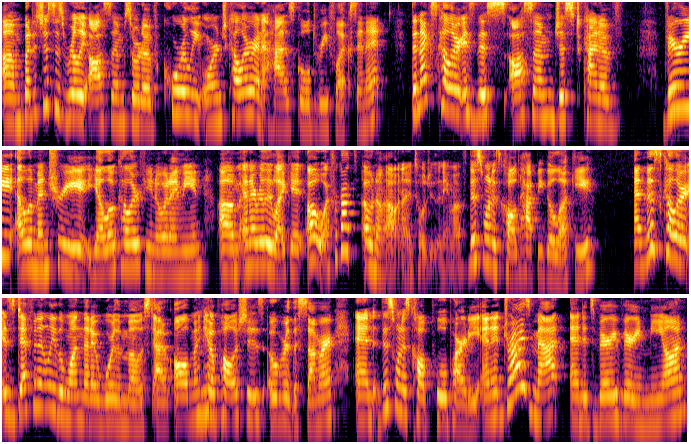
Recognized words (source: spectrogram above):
Um, but it's just this really awesome sort of corally orange color, and it has gold reflex in it. The next color is this awesome, just kind of very elementary yellow color, if you know what I mean. Um, and I really like it. Oh, I forgot, oh no, that one I told you the name of. This one is called Happy Go Lucky. And this color is definitely the one that I wore the most out of all of my nail polishes over the summer. And this one is called Pool Party. And it dries matte and it's very, very neon,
